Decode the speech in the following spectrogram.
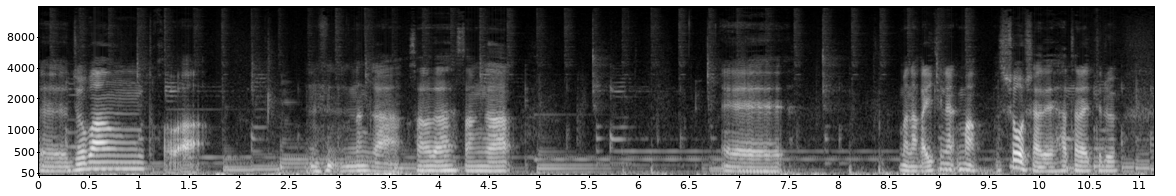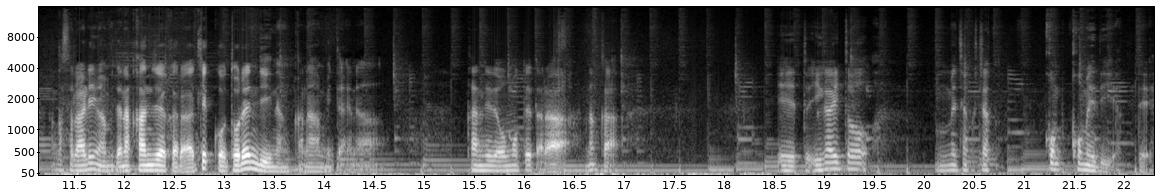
えー、序盤とかは なんか真田さんがえー、まあなんかいきなりまあ商社で働いてるなんかサラリーマンみたいな感じやから結構トレンディーなんかなみたいな感じで思ってたらなんかえっ、ー、と意外とめちゃくちゃココメディやって。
